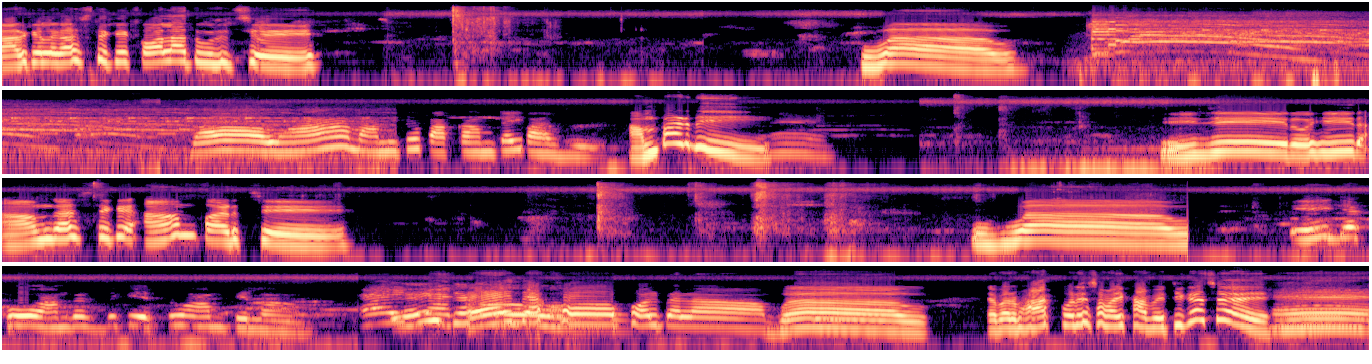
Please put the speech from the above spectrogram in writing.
নারকেল গাছ থেকে কলা তুলছে। ওয়াও। বাহ আম আমি তো পাকা আমটাই পারব। আম পারবি? হ্যাঁ। এই যে রোহিত আম গাছ থেকে আম পাড়ছে ওয়াও। এই দেখো আম গাছ থেকে এত আম পেলাম। এই দেখো ফল পেলাম। ওয়াও। এবার ভাগ করে সবাই খাবে ঠিক আছে? হ্যাঁ।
